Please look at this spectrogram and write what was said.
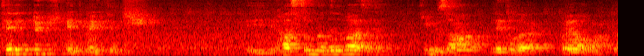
tereddüt etmektedir. E, hastalığın adını bazen kimi zaman net olarak koyamamakta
